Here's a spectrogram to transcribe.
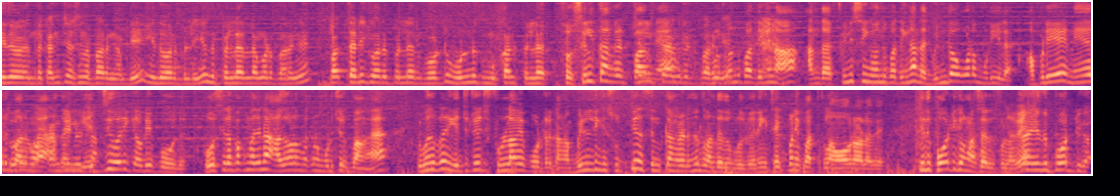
இது இந்த கன்ஸ்ட்ரக்ஷனை பாருங்க அப்படியே. இது ஒரு பில்டிங் இந்த பில்லர்லாம் கூட பாருங்க. பத்து அடிக்கு ஒரு பில்லர் போட்டு ஒண்ணுக்கு முக்கால் பில்லர் ஸோ சில்க் காங்கிரீட் பாருங்க. காங்கிரீட் பாருங்க. வந்து பாத்தீங்கன்னா அந்த ஃபினிஷிங் வந்து பாத்தீங்கன்னா அந்த விண்டோவோட முடியல. அப்படியே நேர் பாருங்க அந்த எட்ஜ் வரைக்கும் அப்படியே போகுது. ஒரு சில பக்கம் பாத்தீங்கன்னா அதோட பக்கம் முடிச்சிருப்பாங்க. இப்போ வந்து பார்த்தீங்கன்னா எஜ் டு எஜ் ஃபுல்லாகவே போட்டிருக்காங்க. பில்டிங் சுற்றியும் சில்க் காங்கிரீட்ங்கிறது வந்துருது உங்களுக்கு. நீங்கள் செக் பண்ணி பார்த்துக்கலாம் ஓவராலாவே இது போட்டிக்கோங்களா சார் இது ஃபுல்லாகவே இது போர்ட்டிகா.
